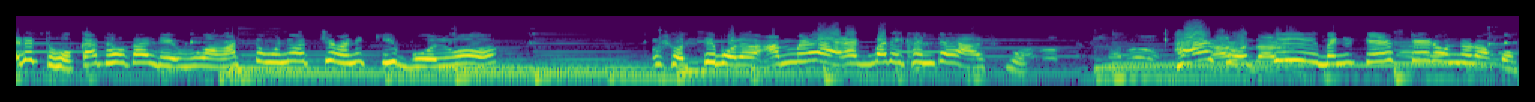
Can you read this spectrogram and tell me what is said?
এটা ধোকা ধোকা লেবু আমার তো মনে হচ্ছে মানে কি বলব? সত্যি বলে আমরা আর একবার এখানটায় আসব। হ্যাঁ সত্যি মানে টেস্টের অন্যরকম।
